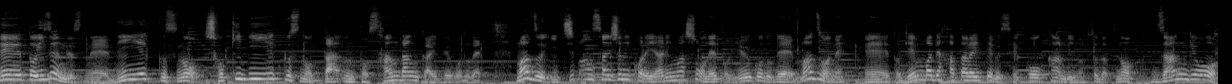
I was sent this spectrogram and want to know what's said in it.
えーと以前ですね DX の初期 DX のだ、うんと3段階ということでまず一番最初にこれやりましょうねということでまずはね、えーと、現場で働いている施工管理の人たちの残業を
